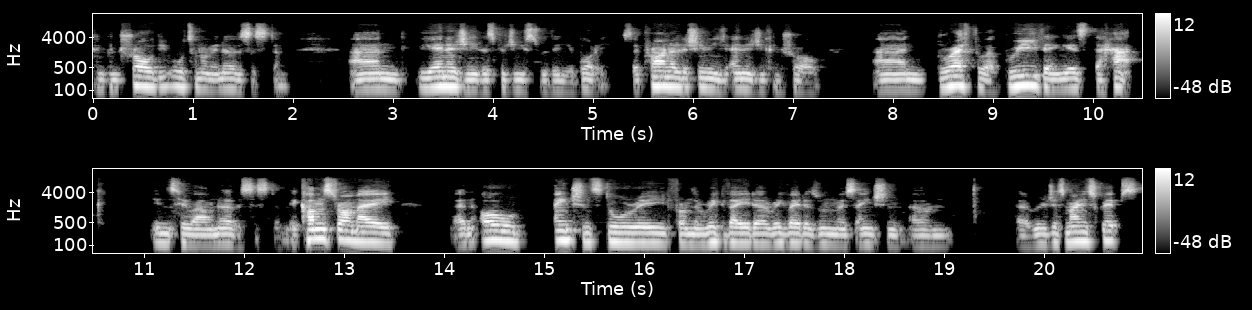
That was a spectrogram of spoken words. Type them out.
can control the autonomic nervous system and the energy that's produced within your body. So prana literally means energy control. And breath work, breathing is the hack into our nervous system. It comes from a an old ancient story from the Rig Veda. Rig Veda is one of the most ancient um, uh, religious manuscripts.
